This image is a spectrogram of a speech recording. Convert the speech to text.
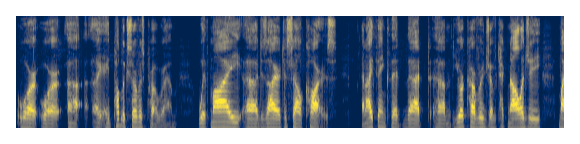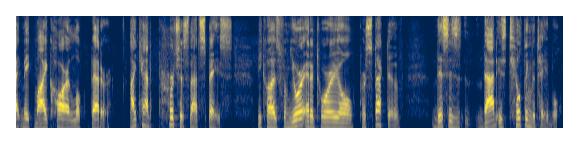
or or uh, a, a public service program with my uh, desire to sell cars, and I think that that um, your coverage of technology might make my car look better. I can't purchase that space because from your editorial perspective, this is that is tilting the table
